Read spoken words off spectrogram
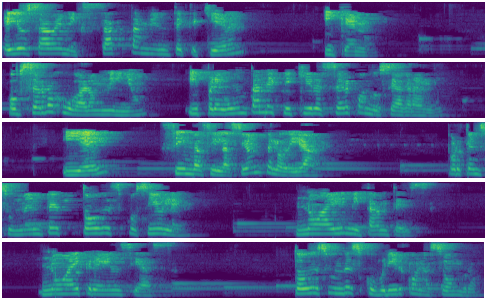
Ellos saben exactamente qué quieren y qué no. Observa jugar a un niño y pregúntale qué quiere ser cuando sea grande. Y él, sin vacilación, te lo dirá. Porque en su mente todo es posible no hay limitantes, no hay creencias. Todo es un descubrir con asombro.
